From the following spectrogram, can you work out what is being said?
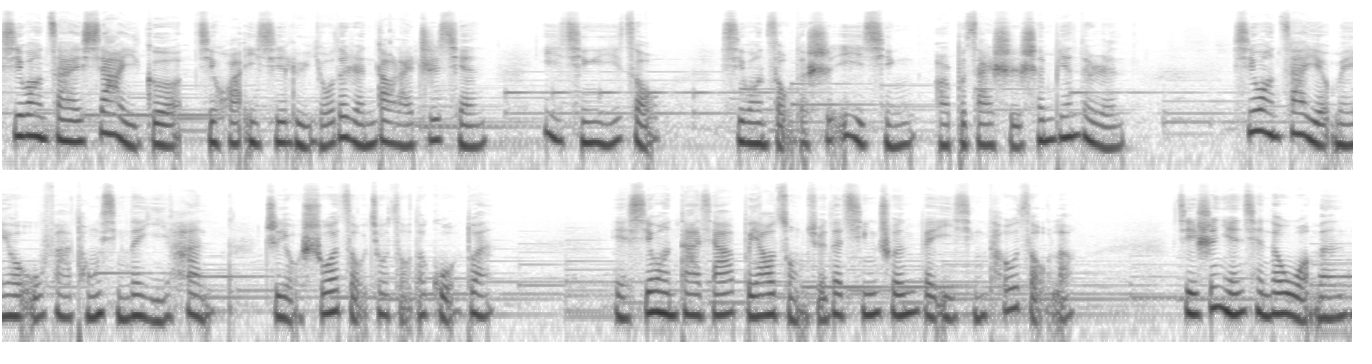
希望在下一个计划一起旅游的人到来之前，疫情已走。希望走的是疫情，而不再是身边的人。希望再也没有无法同行的遗憾，只有说走就走的果断。也希望大家不要总觉得青春被疫情偷走了。几十年前的我们。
